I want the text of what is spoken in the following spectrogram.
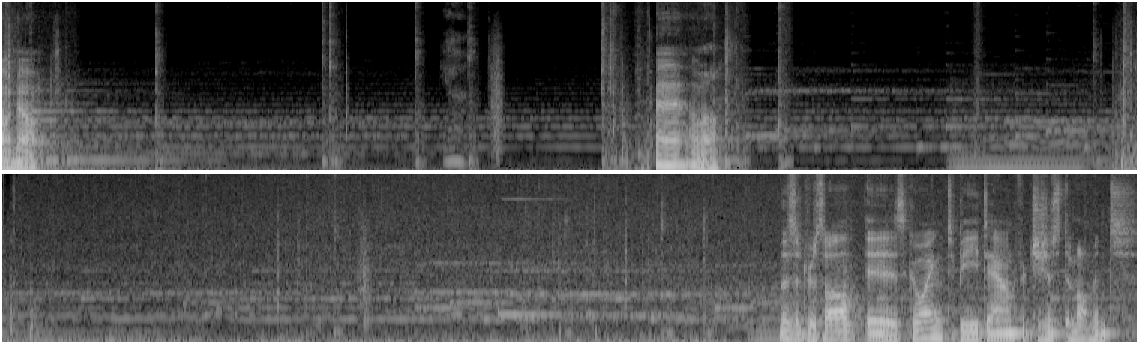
Oh no. Blizzard Resolve is going to be down for just a moment,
